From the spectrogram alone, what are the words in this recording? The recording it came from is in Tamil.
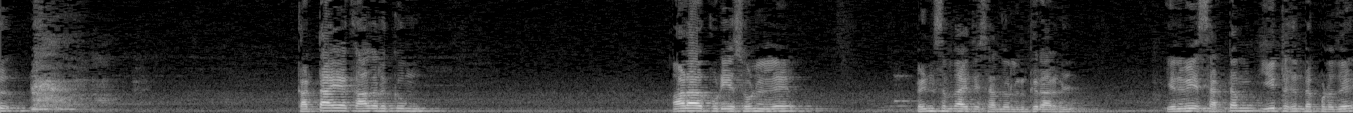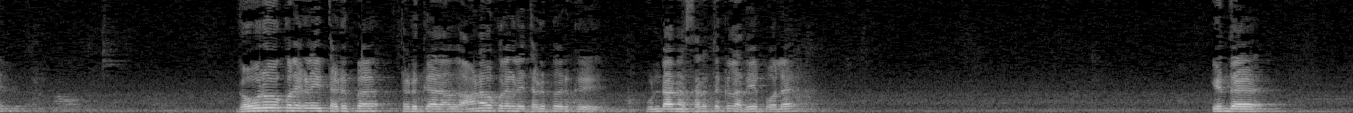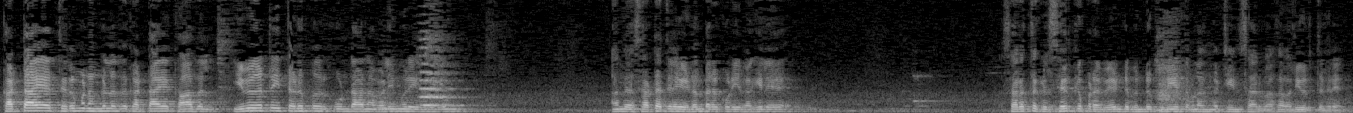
கட்டாய காதலுக்கும் ஆளாகக்கூடிய சூழ்நிலை பெண் சமுதாயத்தை சார்ந்தவர்கள் இருக்கிறார்கள். எனவே சட்டம் இயற்றுகின்ற பொழுது கௌரவ கொலைகளை தடுப்ப தடுக்க அதாவது ஆணவ கொலைகளை தடுப்பதற்கு உண்டான சரத்துக்கள் அதே போல இந்த கட்டாய திருமணங்கள் அல்லது கட்டாய காதல் இவற்றை தடுப்பதற்கு உண்டான வழிமுறைகளையும் அந்த சட்டத்திலே இடம்பெறக்கூடிய வகையிலே சரத்துக்கள் சேர்க்கப்பட வேண்டும் என்று புதிய தமிழகம் கட்சியின் சார்பாக வலியுறுத்துகிறேன்.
